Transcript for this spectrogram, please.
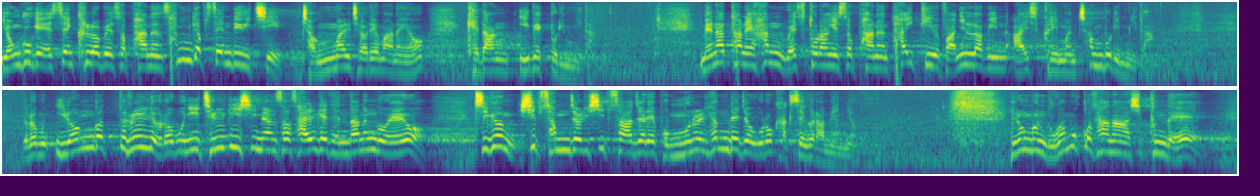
영국의 에센 클럽에서 파는 삼겹 샌드위치 정말 저렴하네요. 개당 200불입니다. 맨하탄의 한 레스토랑에서 파는 타이티 바닐라빈 아이스크림은 1000불입니다. 여러분 이런 것들을 여러분이 즐기시면서 살게 된다는 거예요. 지금 13절 14절의 본문을 현대적으로 각색을 하면요. 이런 건 누가 먹고 사나 싶은데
